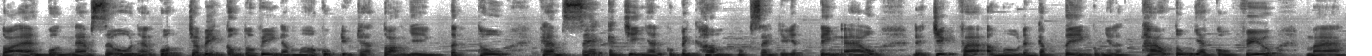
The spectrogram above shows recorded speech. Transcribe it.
Tòa án quận Nam Seoul, Hàn Quốc cho biết công tố viên đã mở cuộc điều tra toàn diện, tịch thu, khám xét các chi nhánh của Big Hum, một sàn giao dịch tiền ảo để triệt phá âm mưu đánh cắp tiền cũng như là thao túng giá cổ phiếu mà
